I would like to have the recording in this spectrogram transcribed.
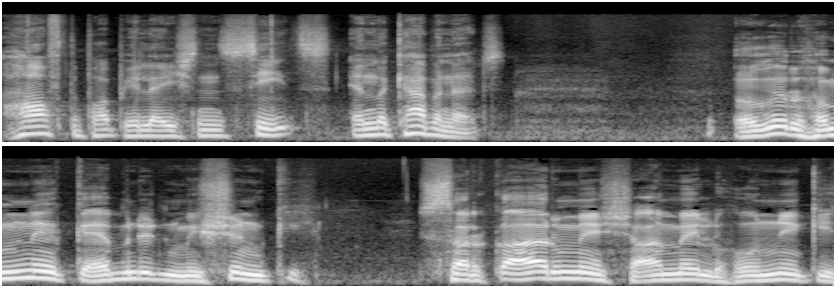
half the population's seats in the cabinet? अगर हमने कैबिनेट मिशन की सरकार में शामिल होने की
